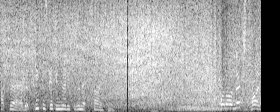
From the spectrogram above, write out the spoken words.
up there that Peter's getting ready for the next item. Well, our next final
